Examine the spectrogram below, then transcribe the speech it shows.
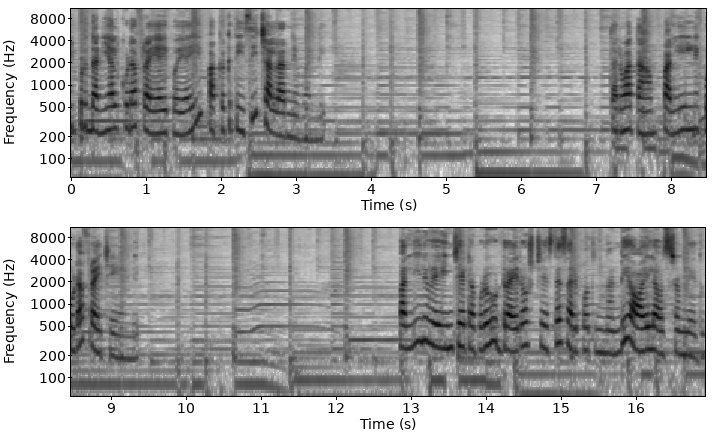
ఇప్పుడు ధనియాలు కూడా ఫ్రై అయిపోయాయి. పక్కకు తీసి చల్లారనివ్వండి. తర్వాత పల్లీల్ని కూడా ఫ్రై చేయండి. పల్లీలు వేయించేటప్పుడు డ్రై రోస్ట్ చేస్తే సరిపోతుందండి. ఆయిల్ అవసరం లేదు.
